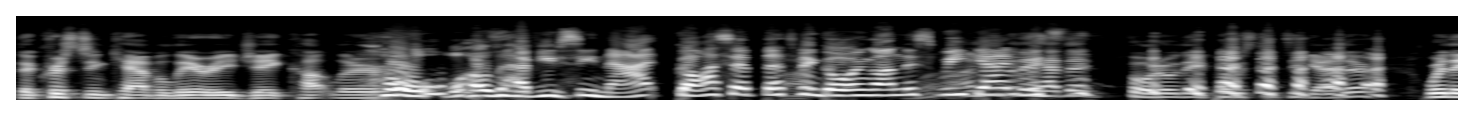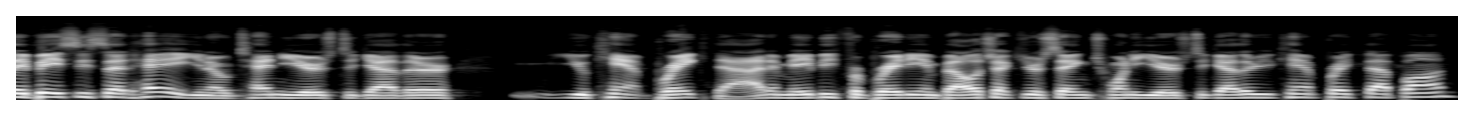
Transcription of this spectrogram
the Kristin Cavallari, Jay Cutler. Oh well, have you seen that gossip that's been going on this well, weekend? they had that photo they posted together where they basically said, "Hey, you know, ten years together, you can't break that." And maybe for Brady and Belichick, you're saying twenty years together, you can't break that bond.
